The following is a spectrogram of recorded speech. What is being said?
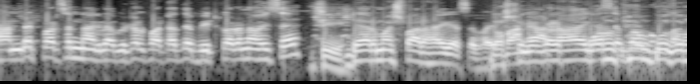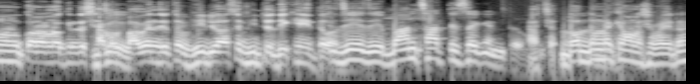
হান্ড্রেড পার্সেন্ট নাগরা বিটল পাঠাতে বিট করানো হয়েছে। জি। দেড় মাস পার হয়ে গেছে ভাই। দর্শক বানে হয়ে গেছে কনফার্ম প্রজনন করানো কিন্তু ছাগল। পাবেন যেহেতু ভিডিও আছে ভিডিও দেখে নিতে পারবেন। জি জি বান ছাড়তেছে কিন্তু। আচ্ছা দরদামটা কেমন আছে ভাই এটা?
